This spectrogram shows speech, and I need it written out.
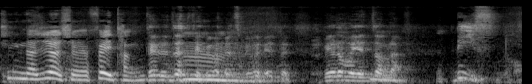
听得热血沸腾。对对对对对对，没有那么严重了。历史哈、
